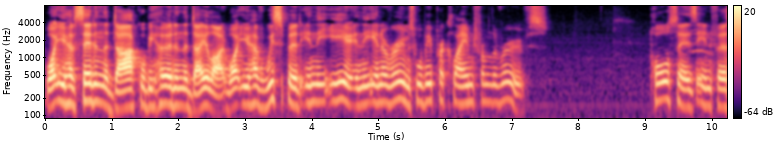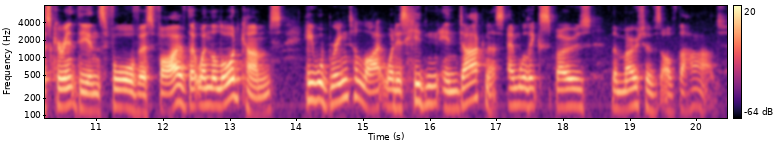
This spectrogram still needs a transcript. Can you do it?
What you have said in the dark will be heard in the daylight. What you have whispered in the ear in the inner rooms will be proclaimed from the roofs. Paul says in 1 Corinthians 4, verse 5, that when the Lord comes, he will bring to light what is hidden in darkness and will expose the motives of the heart.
